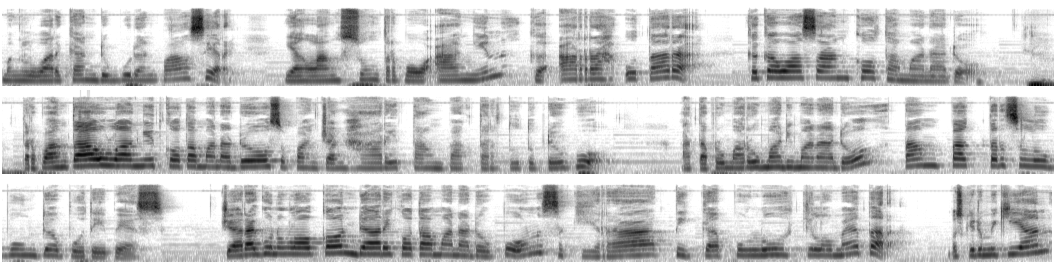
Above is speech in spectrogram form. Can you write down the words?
mengeluarkan debu dan pasir yang langsung terbawa angin ke arah utara ke kawasan kota Manado. Terpantau langit kota Manado sepanjang hari tampak tertutup debu. Atap rumah-rumah di Manado tampak terselubung debu tipis. Jarak Gunung Lokon dari kota Manado pun sekira 30 km. Meski demikian,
